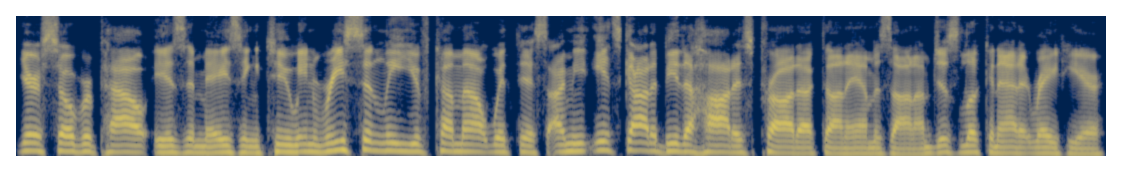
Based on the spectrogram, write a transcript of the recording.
Your Sober Pal is amazing too. And recently you've come out with this. I mean, it's got to be the hottest product on Amazon. I'm just looking at it right here.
